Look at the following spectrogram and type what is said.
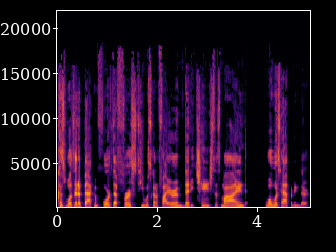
Because wasn't it back and forth at first he was going to fire him, that he changed his mind? What was happening there?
